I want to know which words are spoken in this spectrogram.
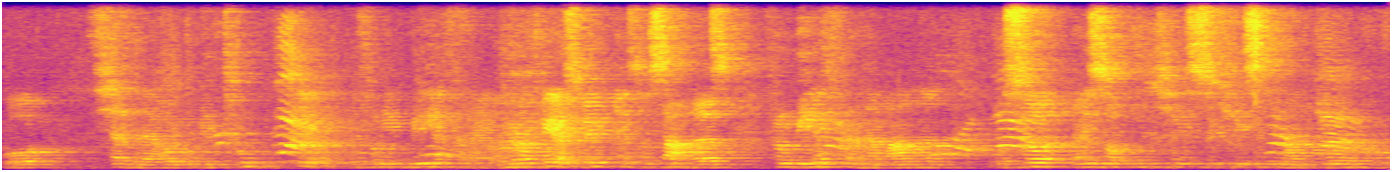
och kände att jag håller på att bli tokig. Nu får ni be för mig. Och det var flera stycken som samlades för att be för den här mannen. Och så när vi sa i Jesu Kristi namn, gör honom.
